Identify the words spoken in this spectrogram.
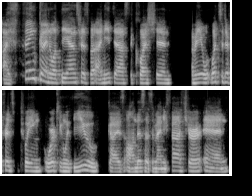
I think I know what the answer is, but I need to ask the question. I mean, what's the difference between working with you guys on this as a manufacturer and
